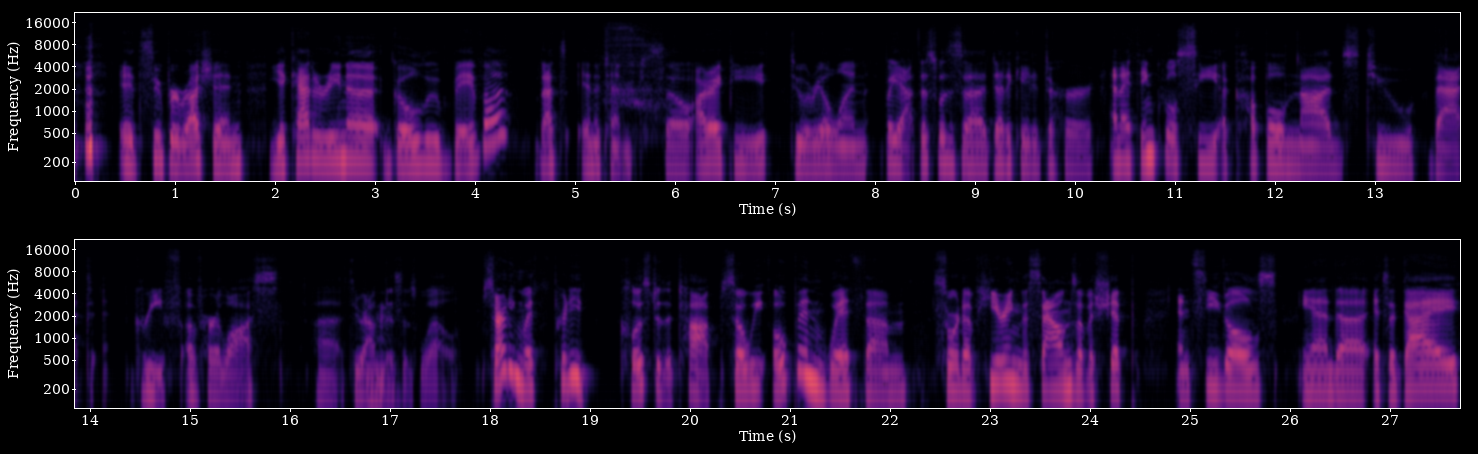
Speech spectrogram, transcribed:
it's super Russian. Yekaterina Golubeva? That's an attempt. So RIP to a real one. But yeah, this was uh, dedicated to her. And I think we'll see a couple nods to that grief of her loss uh, throughout this as well. Starting with pretty close to the top. So we open with um, sort of hearing the sounds of a ship and seagulls. And uh, it's a guy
